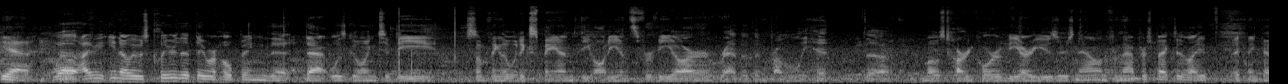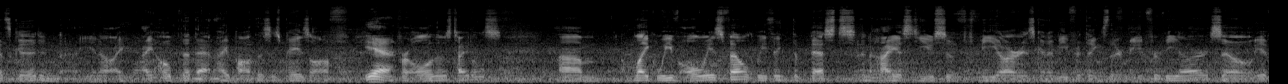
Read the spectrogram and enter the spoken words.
yeah. Well, I mean, you know, it was clear that they were hoping that that was going to be something that would expand the audience for VR rather than probably hit the most hardcore VR users now. And from that perspective, I, I think that's good. And, uh, you know, I, I hope that that hypothesis pays off Yeah. for all of those titles. Um, like we've always felt, we think the best and highest use of VR is going to be for things that are made for VR. So if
